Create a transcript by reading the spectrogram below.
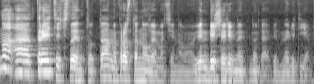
Ну, а третій член тут, да, ми просто нулем оцінимо. Він більше рівний нуля, він невід'ємний.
